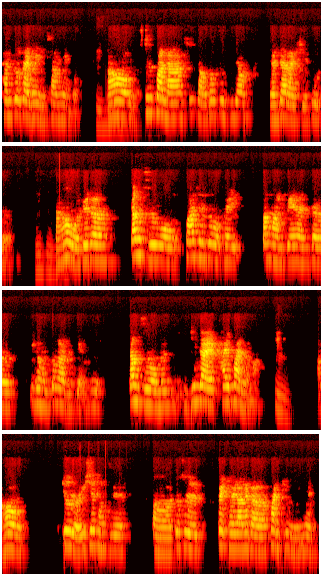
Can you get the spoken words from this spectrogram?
瘫坐在轮椅上面的。然后吃饭啊、洗澡都是需要人家来协助的。嗯嗯。然后我觉得当时我发现说我可以帮忙别人的一个很重要的点是，当时我们已经在开饭了嘛。嗯。然后就有一些同学，呃，就是被推到那个饭厅里面。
